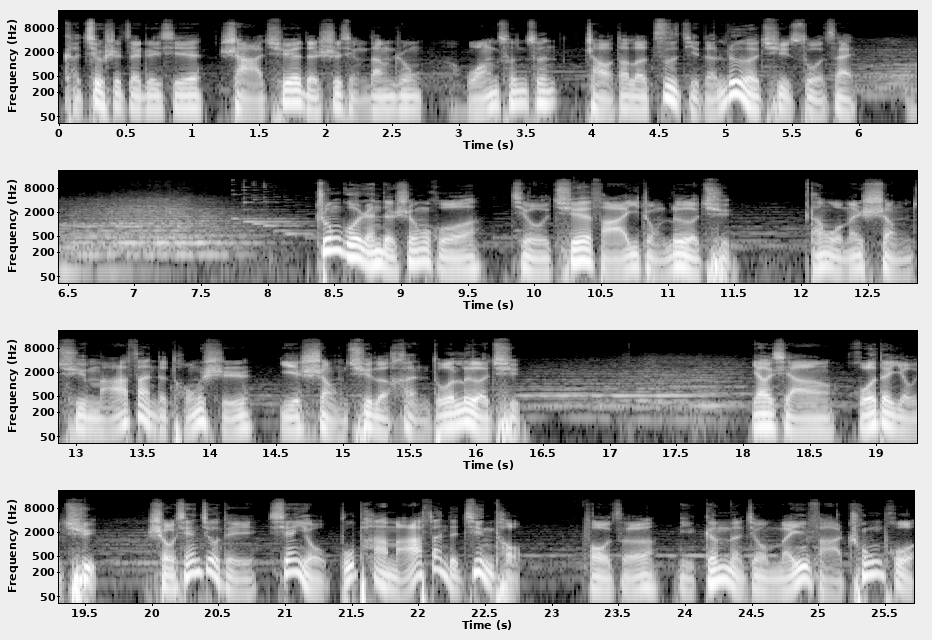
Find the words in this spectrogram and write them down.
可就是在这些傻缺的事情当中，王村村找到了自己的乐趣所在。中国人的生活就缺乏一种乐趣，当我们省去麻烦的同时，也省去了很多乐趣。要想活得有趣，首先就得先有不怕麻烦的劲头，否则你根本就没法冲破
